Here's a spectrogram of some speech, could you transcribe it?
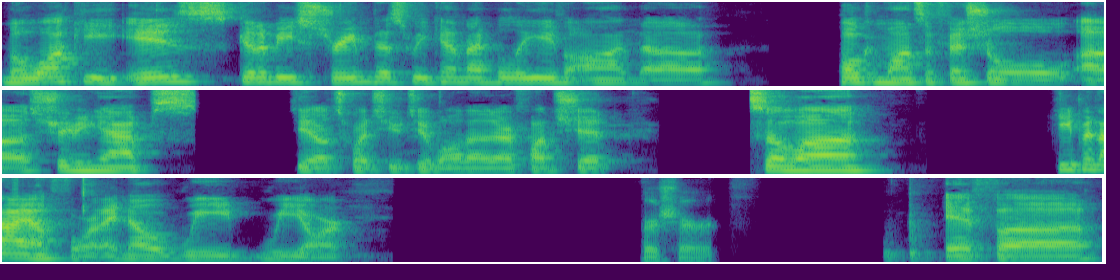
Milwaukee is going to be streamed this weekend, I believe, on uh, Pokemon's official uh, streaming apps. You know, Twitch, YouTube, all that other fun shit. So uh, keep an eye out for it. I know we we are. for sure. if uh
